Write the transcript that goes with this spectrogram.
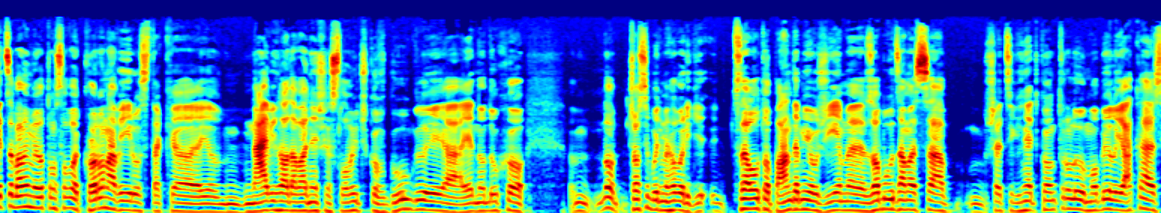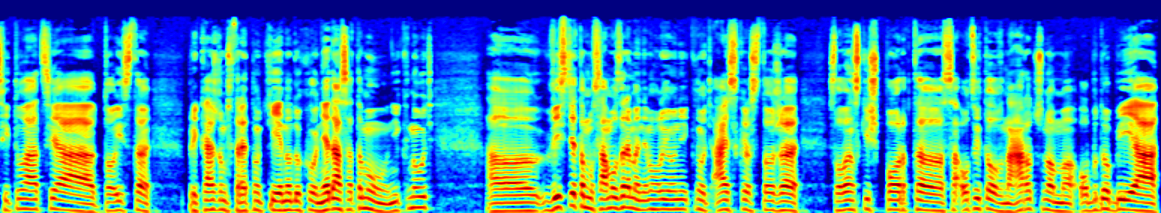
Keď sa bavíme o tom slove koronavírus, tak e, najvyhľadávanejšie slovičko v Google a jednoducho no, čo si budeme hovoriť, celou to pandémiou žijeme, zobúdzame sa, všetci hneď kontrolujú mobily, aká je situácia, to isté pri každom stretnutí jednoducho nedá sa tomu uniknúť. Vy ste tomu samozrejme nemohli uniknúť aj skrz to, že slovenský šport e, sa ocitol v náročnom období a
